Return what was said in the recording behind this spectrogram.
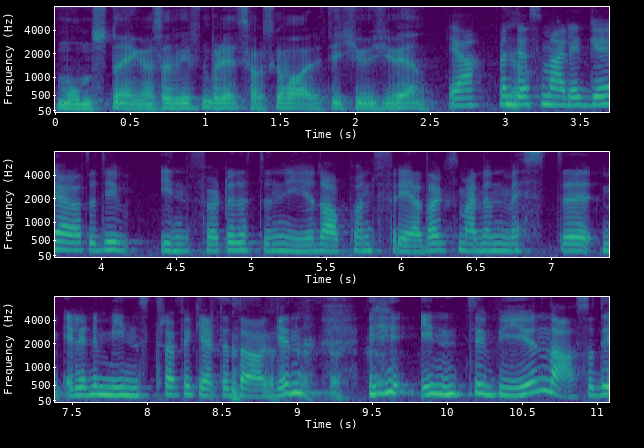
momsen og engangsavgiften, for det skal vare til 2021. Ja, Men Ja. det som er litt gøy, er at de innførte dette nye da på en fredag, som er den mest, eh, eller den minst trafikkerte dagen inn til byen. da, Så de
